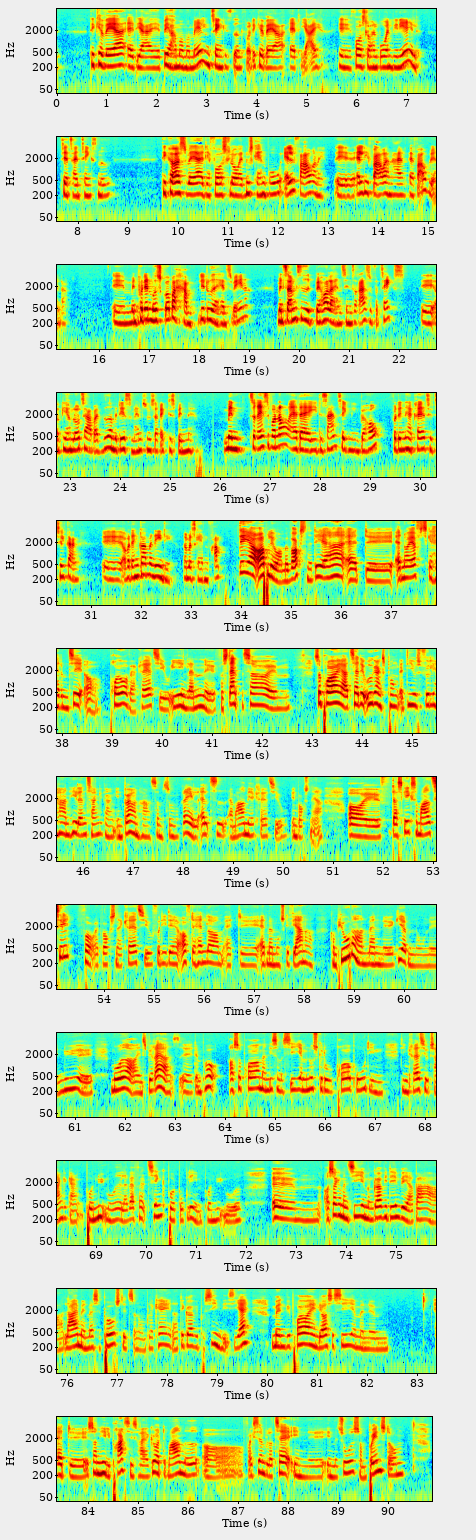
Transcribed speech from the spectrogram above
Det kan være, at jeg øh, beder ham om at male en tank i stedet for. Det kan være, at jeg øh, foreslår, at han bruger en lineal til at tegne tanks med. Det kan også være, at jeg foreslår, at nu skal han bruge alle farverne, øh, alle de farver, han har af farveblyanter. Øh, men på den måde skubber ham lidt ud af hans vaner, men samtidig beholder hans interesse for tanks øh, og give ham lov til at arbejde videre med det, som han synes er rigtig spændende. Men Therese, hvornår er der i designteknikken behov for den her kreative tilgang? Øh, og hvordan gør man egentlig, når man skal have den frem? Det jeg oplever med voksne, det er, at, øh, at når jeg skal have dem til at prøve at være kreative i en eller anden øh, forstand, så, øh, så prøver jeg at tage det udgangspunkt, at de jo selvfølgelig har en helt anden tankegang, end børn har, som som regel altid er meget mere kreative, end voksne er. Og øh, der skal ikke så meget til, for at voksne er kreative, fordi det ofte handler om, at, øh, at man måske fjerner computeren, man øh, giver dem nogle øh, nye øh, måder at inspirere øh, dem på, og så prøver man ligesom at sige, jamen nu skal du prøve at bruge din, din kreative tankegang på en ny måde, eller i hvert fald tænke på et problem på en ny måde. Øhm, og så kan man sige, jamen gør vi det ved at bare lege med en masse post-its og nogle plakater, det gør vi på sin vis, ja, men vi prøver egentlig også at sige, jamen øhm, at øh, sådan helt i praksis har jeg gjort det meget med at for eksempel at tage en, øh, en metode som brainstorm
